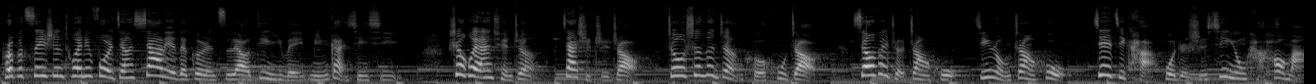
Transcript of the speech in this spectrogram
Proposition 24将下列的个人资料定义为敏感信息：社会安全证、驾驶执照、州身份证和护照、消费者账户、金融账户、借记卡或者是信用卡号码，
